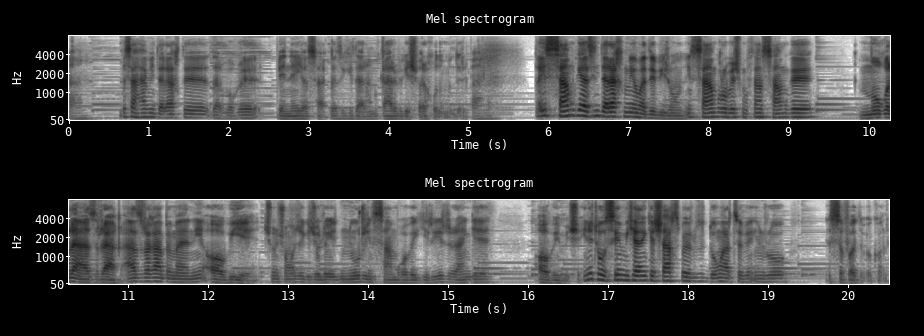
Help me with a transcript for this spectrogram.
بله. مثل همین درخت در واقع بنه یا سرقزی که در همین غرب کشور خودمون داریم. بله. و این سمق از این درخت می اومده بیرون. این سمق رو بهش گفتن سمق مغل ازرق. ازرق هم به معنی آبیه. چون شما که جلوی نور این سمق رو بگیری رنگ آبی میشه. اینو توصیه می‌کردن که شخص به روز دو مرتبه این رو استفاده بکنه.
